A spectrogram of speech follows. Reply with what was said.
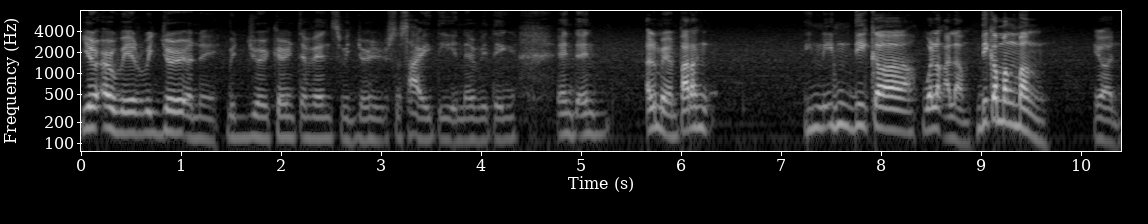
you're aware with your ano eh with your current events with your society and everything. And and alam mo yun parang hindi, hindi ka walang alam. Hindi ka mangmang. Yun.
